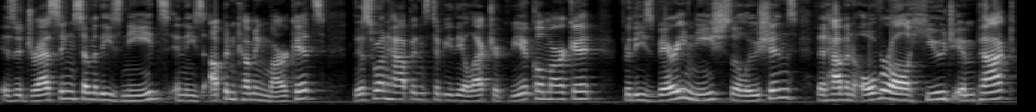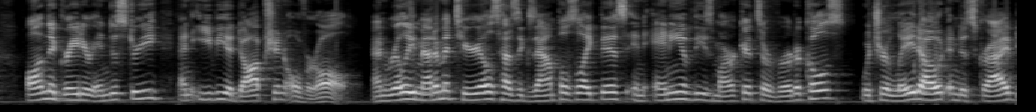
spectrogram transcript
is addressing some of these needs in these up and coming markets. This one happens to be the electric vehicle market for these very niche solutions that have an overall huge impact on the greater industry and EV adoption overall. And really, Metamaterials has examples like this in any of these markets or verticals, which are laid out and described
